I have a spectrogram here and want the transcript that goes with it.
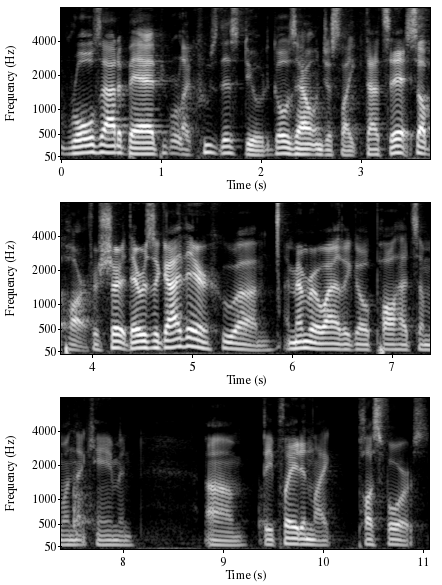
rolls out of bed. People are like, "Who's this dude?" Goes out and just like That's it. subpar. For sure. There was a guy there who um, I remember a while ago. Paul had someone that came and um, they played in like plus fours,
